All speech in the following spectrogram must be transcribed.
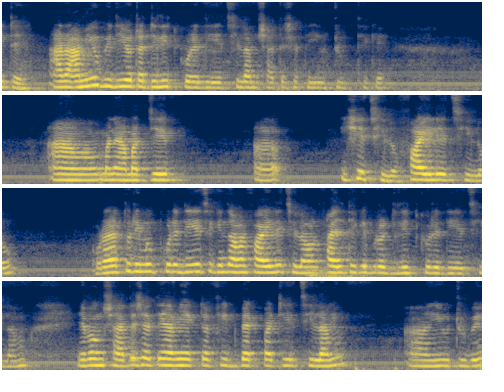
এইটাই। আর আমিও ভিডিওটা ডিলিট করে দিয়েছিলাম সাথে সাথে ইউটিউব থেকে। মানে আমার যে ইসে ছিল ফাইলে ছিল, ওরা তো রিমুভ করে দিয়েছে, কিন্তু আমার ফাইলে ছিল। আমার ফাইল থেকে পুরো ডিলিট করে দিয়েছিলাম। এবং সাথে সাথে আমি একটা ফিডব্যাক পাঠিয়েছিলাম ইউটিউবে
